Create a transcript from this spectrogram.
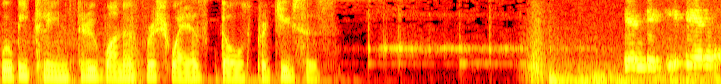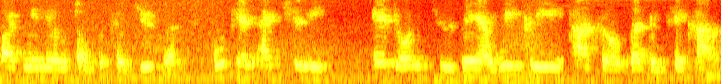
will be cleaned through one of Rushwaya's gold producers. Then they give the other 5 million to the producer who can actually add on to their weekly parcel that they take out.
